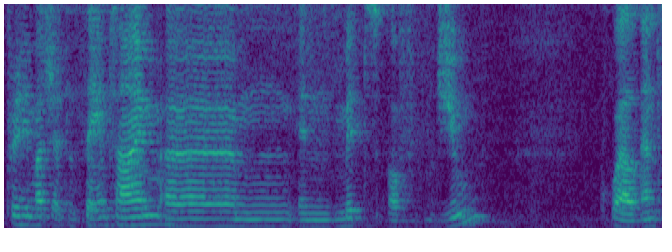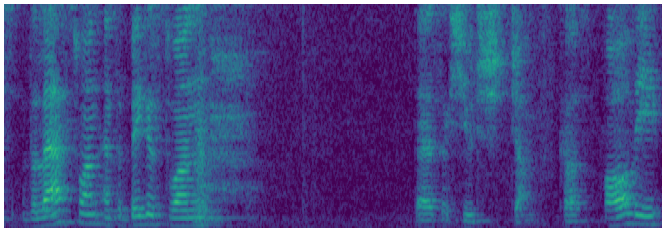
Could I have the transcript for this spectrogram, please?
pretty much at the same time um, in mid of June. Well, and the last one and the biggest one, there's a huge jump because all the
